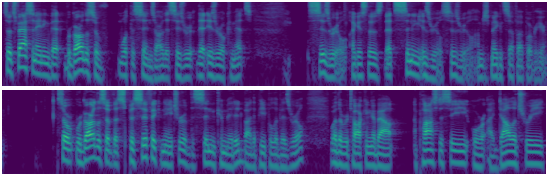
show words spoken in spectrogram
So it's fascinating that regardless of what the sins are that Israel, that Israel commits, Sisrael, I guess those that's sinning Israel, Sisrael. I'm just making stuff up over here. So, regardless of the specific nature of the sin committed by the people of Israel, whether we're talking about apostasy or idolatry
